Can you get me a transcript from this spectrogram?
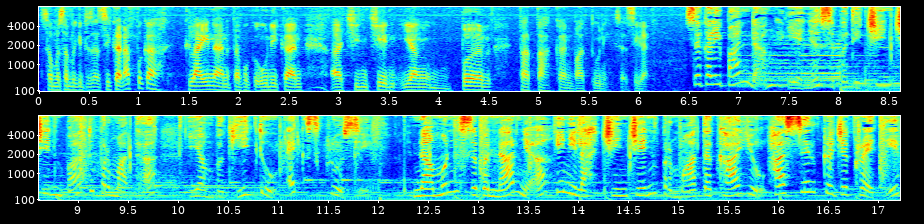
sama-sama kita saksikan apakah kelainan ataupun keunikan uh, cincin yang bertatahkan batu ni. Saksikan. Sekali pandang, ianya seperti cincin batu permata yang begitu eksklusif. Namun sebenarnya, inilah cincin permata kayu hasil kerja kreatif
